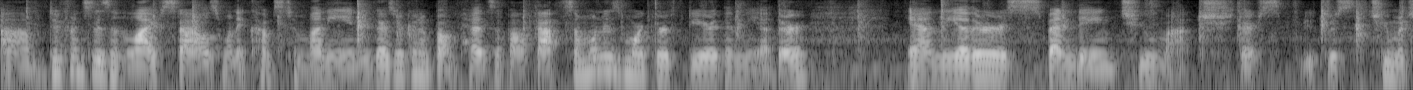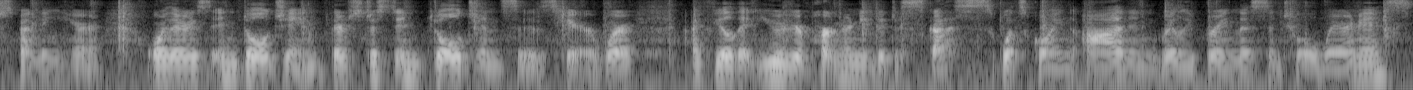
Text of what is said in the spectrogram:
um, differences in lifestyles when it comes to money, and you guys are going to bump heads about that. Someone is more thriftier than the other and the other is spending too much. There's just too much spending here. Or there's indulging. There's just indulgences here where I feel that you or your partner need to discuss what's going on and really bring this into awareness.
